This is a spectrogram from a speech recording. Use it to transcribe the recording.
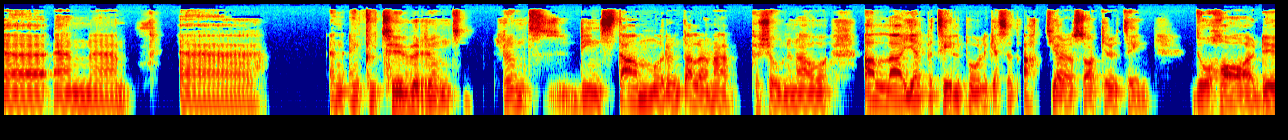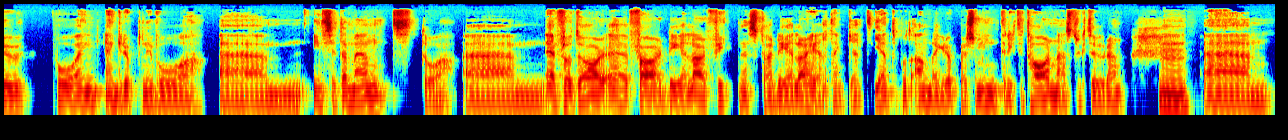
eh, en, eh, en, en kultur runt, runt din stam och runt alla de här personerna och alla hjälper till på olika sätt att göra saker och ting. Då har du på en, en gruppnivå um, incitament då, um, eller förlåt, du har uh, fördelar, fitnessfördelar helt enkelt gentemot andra grupper som inte riktigt har den här strukturen. Mm. Um,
